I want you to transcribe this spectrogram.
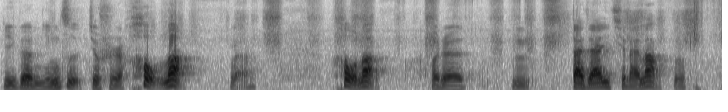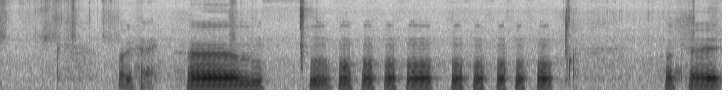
一个名字，就是后浪啊，后浪，或者嗯，大家一起来浪，嗯，OK，嗯，嗯哼哼哼哼哼哼哼哼哼。OK，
